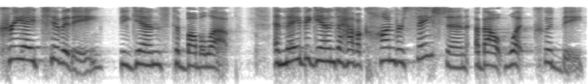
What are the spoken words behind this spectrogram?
creativity begins to bubble up. And they begin to have a conversation about what could be.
